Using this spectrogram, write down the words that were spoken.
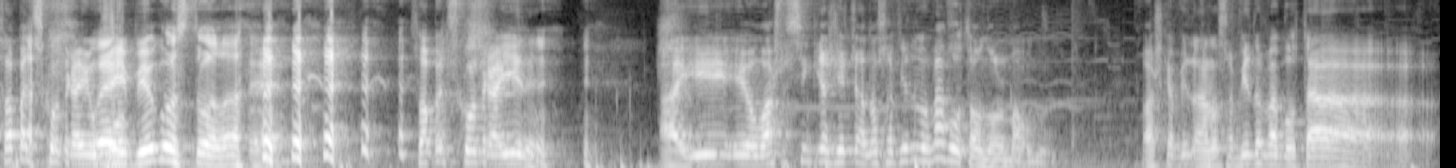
só para descontrair um o pouco. O RB gostou lá. É, só para descontrair, né? Aí eu acho assim que a gente, a nossa vida não vai voltar ao normal, não. Eu acho que a, vida, a nossa vida vai voltar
